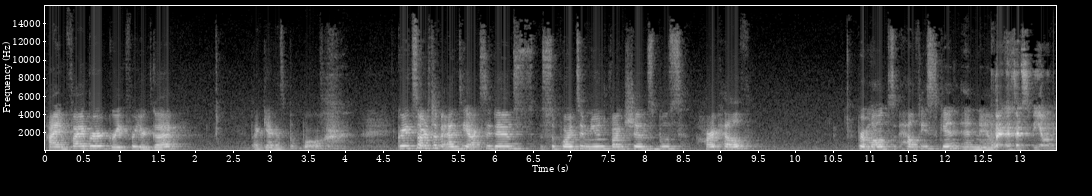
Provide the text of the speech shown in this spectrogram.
high in fiber, great for your gut. Para que hagas popó. Great source of antioxidants, supports immune functions, boosts heart health, promotes healthy skin and nails. benefits beyond.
